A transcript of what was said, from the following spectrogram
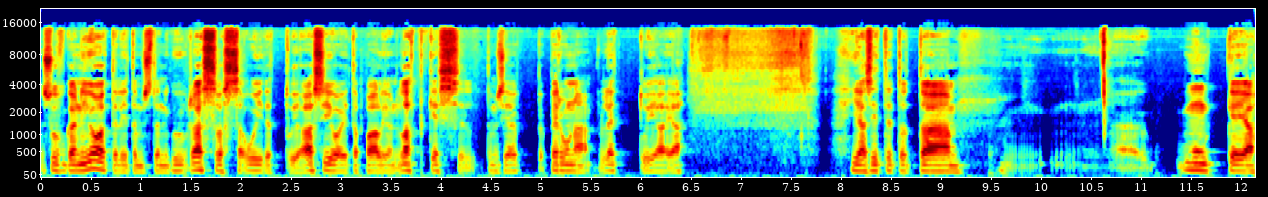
sufganiot, eli tämmöistä niin kuin rasvassa uitettuja asioita paljon, latkes, tämmöisiä perunalettuja ja, ja sitten tota, munkkeja,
